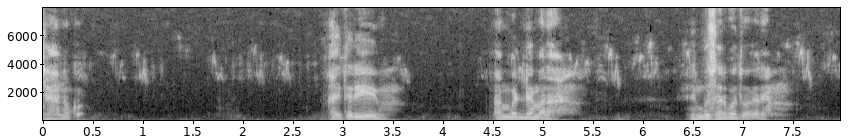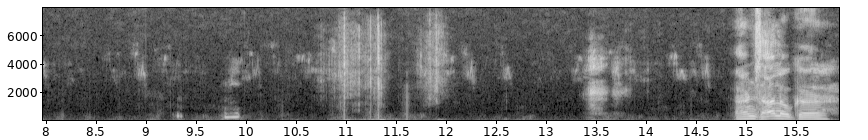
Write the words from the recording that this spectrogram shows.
चहा नको. काहीतरी आंबट दे मला. लिंबू सरबत वगैरे. आण जा लवकर.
